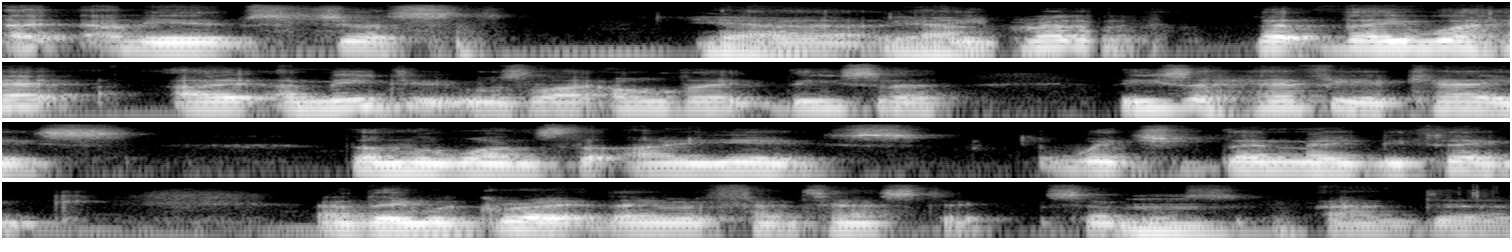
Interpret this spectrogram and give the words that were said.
I, I mean, it's just yeah, uh, yeah. incredible. But they were. He- I immediately was like, "Oh, they, these are these are heavier K's than the ones that I use," which then made me think. And they were great. They were fantastic cymbals, mm. and uh,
